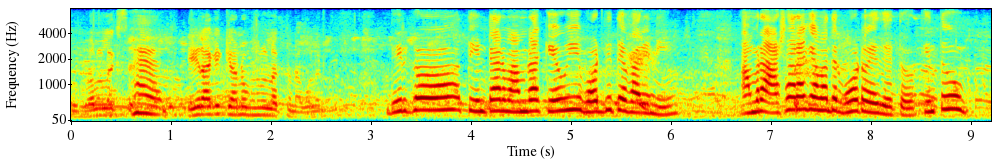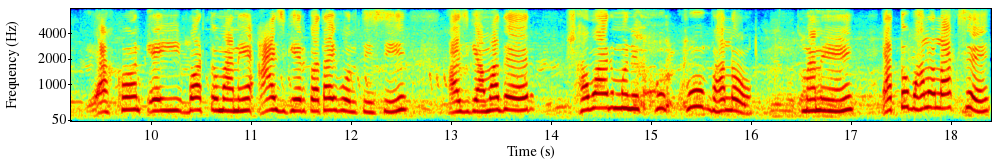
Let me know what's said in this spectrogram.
খুব ভালো লাগছে? হ্যাঁ। এর আগে কেন ভালো লাগতো না বলেন? দীর্ঘ তিনটার আমরা কেউই ভোট দিতে পারিনি। আমরা আসার আগে আমাদের ভোট হয়ে যেত। কিন্তু এখন এই বর্তমানে আজকের কথাই বলতেছি, আজকে আমাদের সবার মনে খুব খুব ভালো মানে এত ভালো লাগছে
